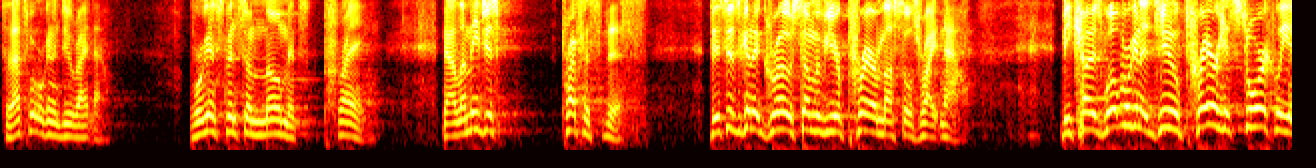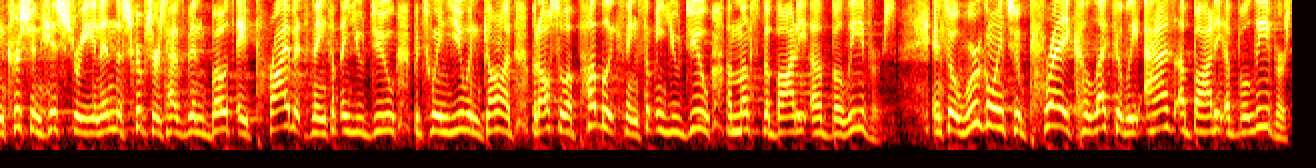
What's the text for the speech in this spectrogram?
So, that's what we're going to do right now. We're going to spend some moments praying. Now, let me just preface this. This is going to grow some of your prayer muscles right now. Because what we're going to do, prayer historically in Christian history and in the scriptures has been both a private thing, something you do between you and God, but also a public thing, something you do amongst the body of believers. And so we're going to pray collectively as a body of believers.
